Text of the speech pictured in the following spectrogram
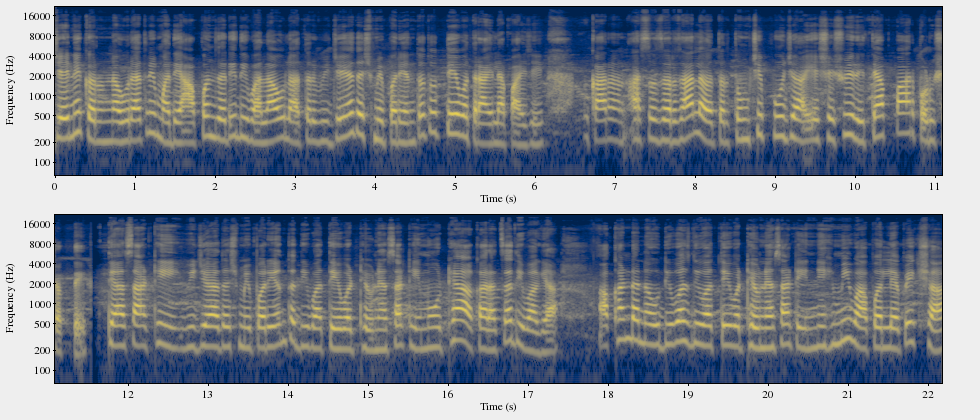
जेणेकरून नवरात्रीमध्ये आपण जरी दिवा लावला तर विजयादशमीपर्यंत तो तेवत राहिला पाहिजे. कारण असं जर झालं तर तुमची पूजा यशस्वीरित्या पार पडू शकते. त्यासाठी विजयादशमीपर्यंत दिवा तेवत ठेवण्यासाठी मोठ्या आकाराचा दिवा घ्या. अखंड नऊ दिवस दिवा तेवत ठेवण्यासाठी नेहमी वापरल्यापेक्षा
